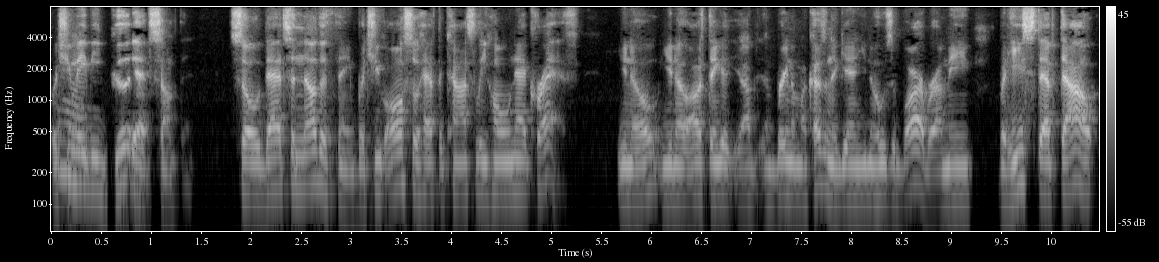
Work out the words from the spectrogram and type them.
but mm-hmm. you may mm-hmm. be good at something. So that's another thing. But you also have to constantly hone that craft. You know, you know, I was thinking, I'm bringing up my cousin again. You know, who's a barber. I mean, but he stepped out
